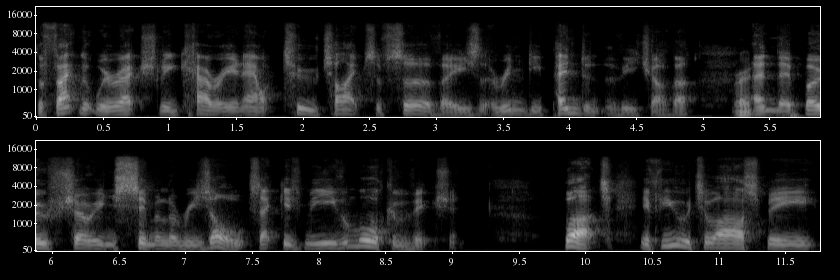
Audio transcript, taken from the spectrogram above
The fact that we're actually carrying out two types of surveys that are independent of each other right. and they're both showing similar results, that gives me even more conviction. But if you were to ask me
